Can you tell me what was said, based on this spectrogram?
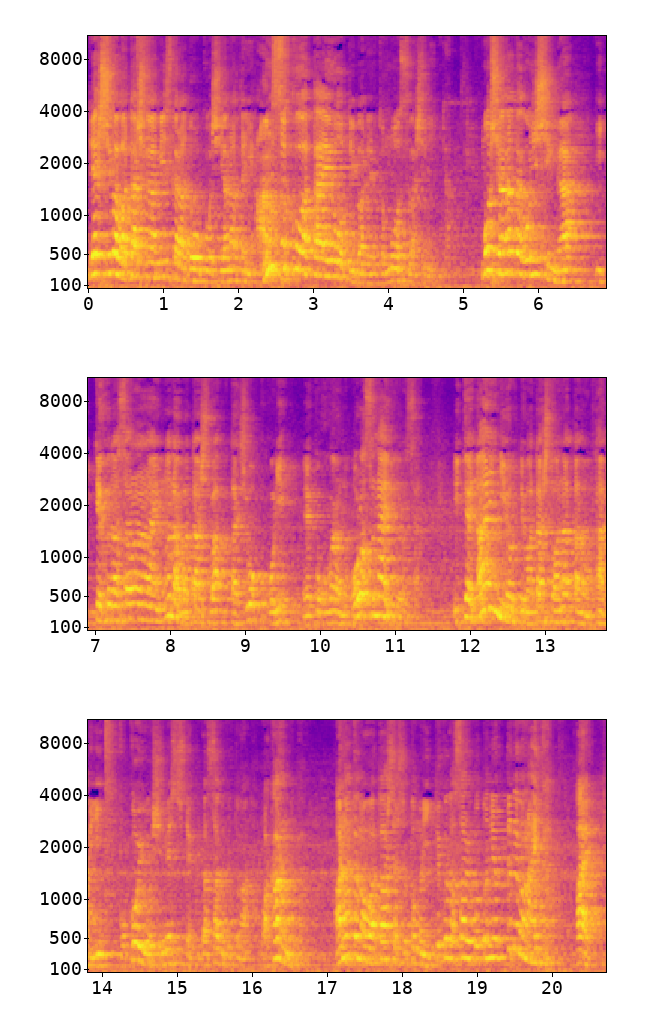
で主は私が自ら同行しあなたに安息を与えようと言われるとモーセは主に言った。もしあなたご自身が言ってくださらないのなら私はたちをここに、えここから登らせないでください。一体何によって私とあなたのためにご好意を示してくださることが分かるのか。あなたが私たちと共に言ってくださることによってではないか。はい。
